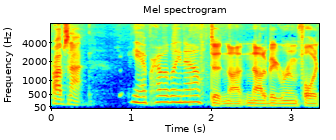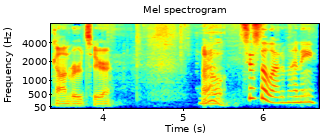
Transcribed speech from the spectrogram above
Prob's not. Yeah, probably no. Did not not a big room full of converts here. It's just a lot of money.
